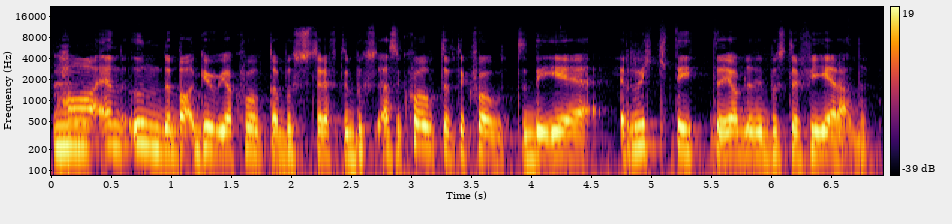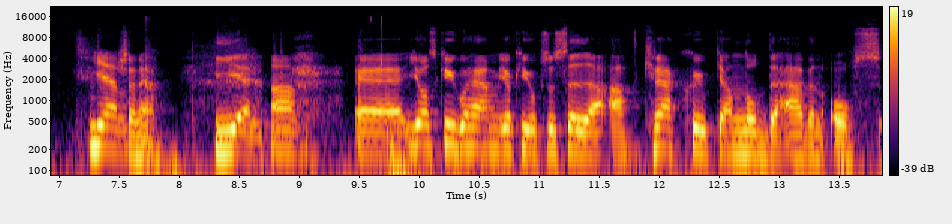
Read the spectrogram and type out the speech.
ha en underbar... Gud jag quotar Buster efter Buster, alltså quote efter quote. Det är riktigt, jag har blivit busterfierad. Hjälp. Känner jag. Hjälp. Ja. Eh, jag ska ju gå hem. Jag kan ju också säga att kräksjukan nådde även oss.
